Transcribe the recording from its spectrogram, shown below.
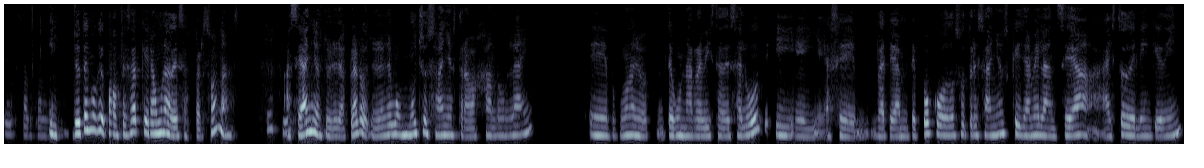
Exactamente. Y yo tengo que confesar que era una de esas personas. Hace años, yo ya, claro, yo ya llevo muchos años trabajando online, eh, porque bueno, yo tengo una revista de salud y, hace relativamente poco, dos o tres años, que ya me lancé a, esto de LinkedIn,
